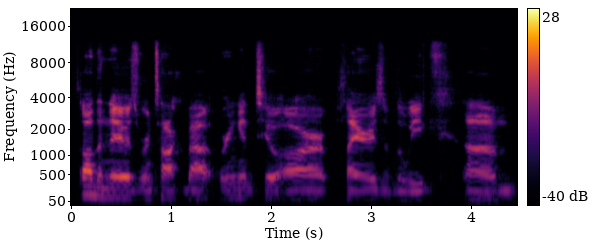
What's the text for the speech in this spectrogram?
it's all the news we're gonna talk about. We're gonna get into our players of the week. Um,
